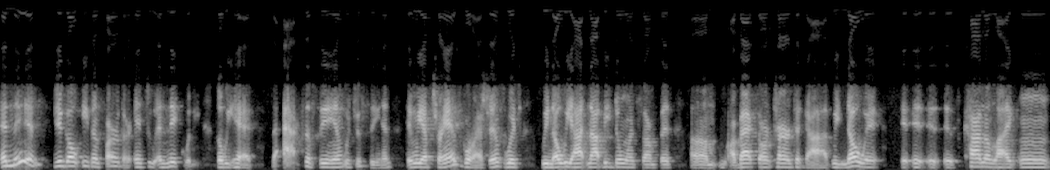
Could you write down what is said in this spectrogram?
and then you go even further into iniquity. So we had the acts of sin, which is sin. Then we have transgressions, which we know we ought not be doing something. Um, our backs aren't turned to God. We know it. it, it it's kind of like, mm,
